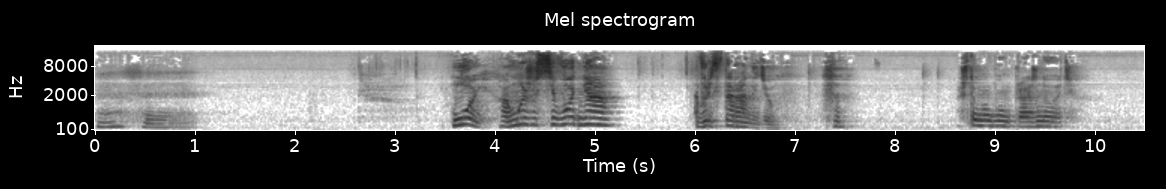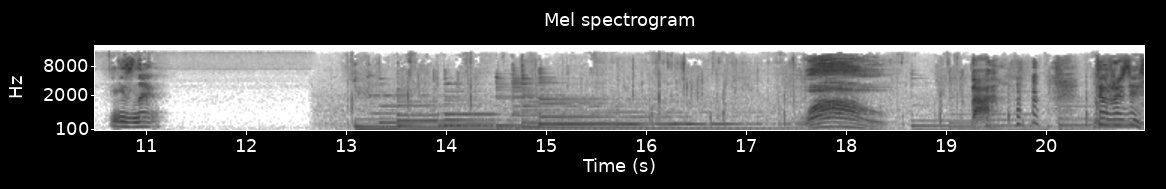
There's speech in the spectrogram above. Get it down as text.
Мгм. Ой, а мы же сегодня в ресторан идем. Что мы будем праздновать? Не знаю. Вау! Да, ты уже здесь.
